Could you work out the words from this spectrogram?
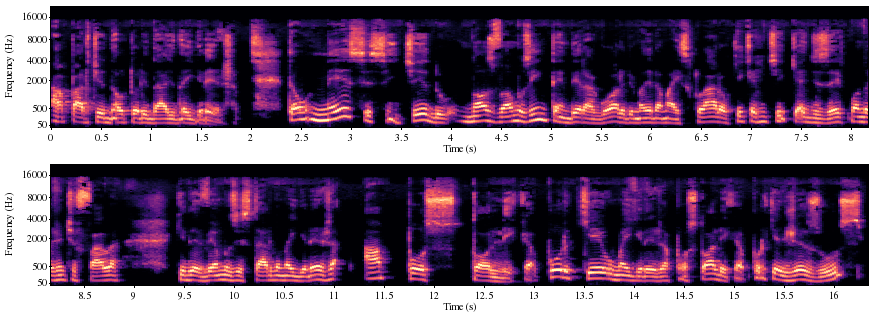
a partir da autoridade da igreja. Então, nesse sentido, nós vamos entender agora de maneira mais clara o que, que a gente quer dizer quando a gente fala que devemos estar numa igreja apostólica. Por que uma igreja apostólica? Porque Jesus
